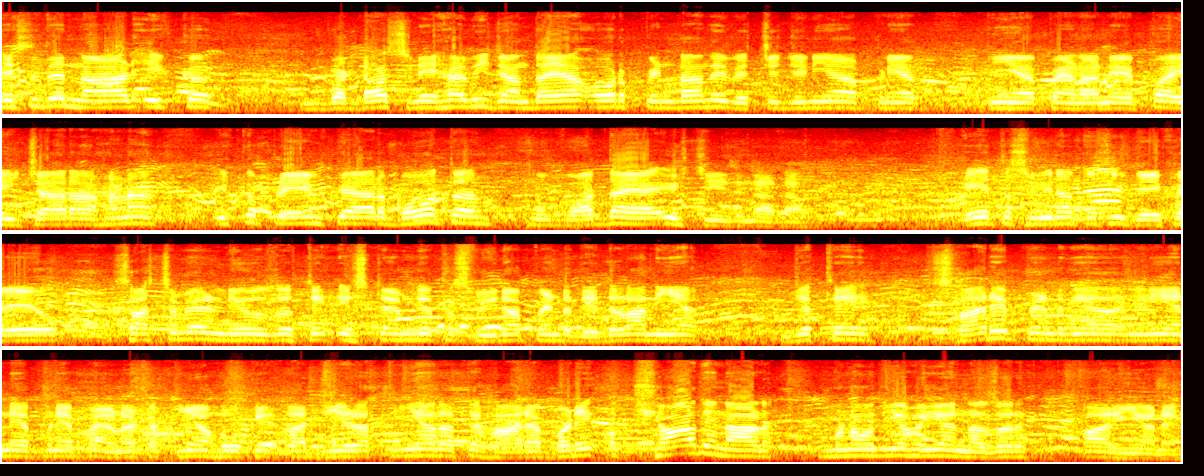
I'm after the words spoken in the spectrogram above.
ਇਸ ਦੇ ਨਾਲ ਇੱਕ ਵੱਡਾ ਸਨੇਹਾ ਵੀ ਜਾਂਦਾ ਆ ਔਰ ਪਿੰਡਾਂ ਦੇ ਵਿੱਚ ਜਿਹੜੀਆਂ ਆਪਣੀਆਂ ਧੀਆਂ ਭੈਣਾਂ ਨੇ, ਭਾਈਚਾਰਾ, ਹਨਾ, ਇੱਕ ਪ੍ਰੇਮ ਪਿਆਰ ਬਹੁਤ ਵੱਧਦਾ ਆ ਇਸ ਚੀਜ਼ ਨਾਲ ਦਾ ਇਹ ਤਸਵੀਰਾਂ ਤੁਸੀਂ ਦੇਖ ਰਹੇ ਹੋ। ਸੱਚਮੇਲ ਨਿਊਜ਼ ਉੱਤੇ ਇਸ ਟਾਈਮ ਦੀਆਂ ਤਸਵੀਰਾਂ ਪਿੰਡ ਦੇਦੜਾਂ ਦੀਆਂ, ਜਿੱਥੇ ਸਾਰੇ ਪਿੰਡ ਦੀਆਂ ਜਿਹੜੀਆਂ ਨੇ ਆਪਣੀਆਂ ਭੈਣਾਂ ਇਕੱਠੀਆਂ ਹੋ ਕੇ ਅੱਜ ਜਿਹੜਾ ਤੀਆਂ ਦਾ ਤਿਉਹਾਰ ਹੈ ਬੜੇ ਉਤਸ਼ਾਹ ਦੇ ਨਾਲ ਮਨਾਉਂਦੀਆਂ ਹੋਈਆਂ ਨਜ਼ਰ ਆ ਰਹੀਆਂ ਨੇ।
